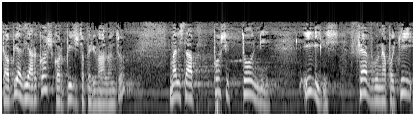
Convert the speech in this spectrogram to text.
τα οποία διαρκώς σκορπίζει στο περιβάλλον του μάλιστα πόσοι τόνοι ύλης φεύγουν από εκεί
